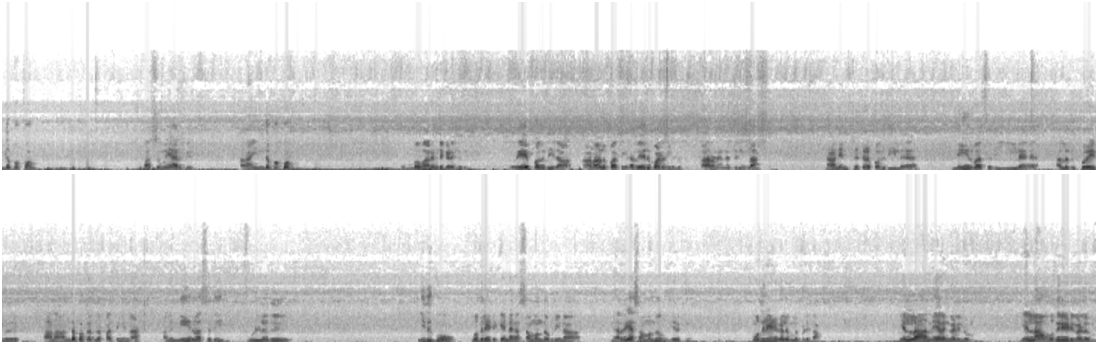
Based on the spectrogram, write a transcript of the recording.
இந்த பக்கம் பசுமையாக இருக்குது ஆனால் இந்த பக்கம் ரொம்ப வறண்டு கிடக்குது. ஒரே பகுதி தான் ஆனாலும் பார்த்தீங்கன்னா வேறுபாடுகள் இருக்குது. காரணம் என்ன தெரியுங்களா? நான் நின்றுக்கிற பகுதியில் நீர் வசதி இல்லை அல்லது குறைவு. ஆனால் அந்த பக்கத்தில் பார்த்தீங்கன்னா அங்கே நீர் வசதி உள்ளது. இதுக்கும் முதலீட்டுக்கு என்னங்க சம்மந்தம் அப்படின்னா நிறைய சம்மந்தம் இருக்குங்க முதலீடுகளும் இப்படி தான் எல்லா நேரங்களிலும் எல்லா முதலீடுகளும்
